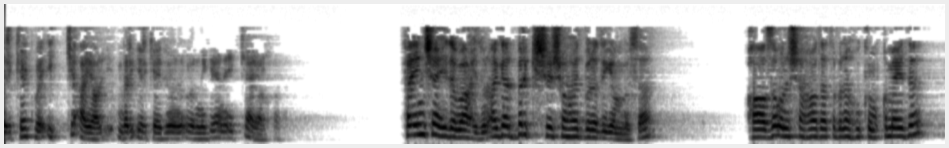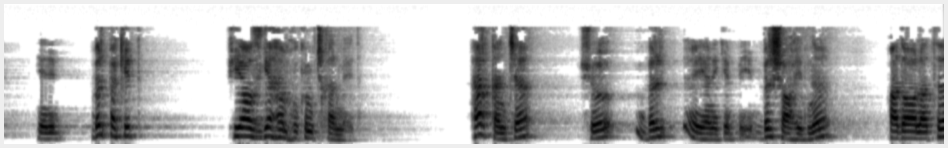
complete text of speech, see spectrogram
erkak va ikki ayol bir erkakni o'rniga yana ikki ayol agar bir kishi shohid bo'ladigan bo'lsa qozi uni shahodati bilan hukm qilmaydi. Ya'ni bir paket piyozga ham hukm chiqarmaydi. Har qancha shu bir e, ya'ni bir shohidni adolati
